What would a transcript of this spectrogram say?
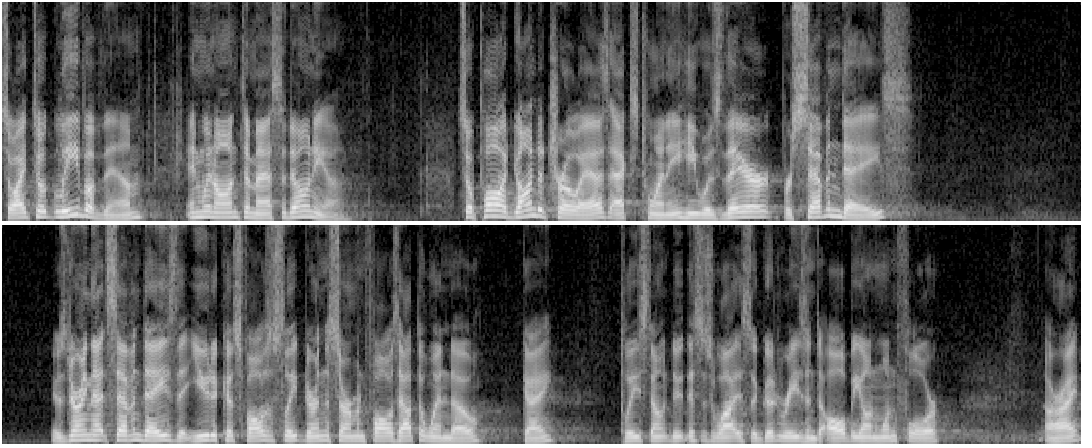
So I took leave of them and went on to Macedonia. So Paul had gone to Troas, Acts 20. He was there for seven days. It was during that seven days that Eutychus falls asleep during the sermon, falls out the window. Okay? Please don't do this is why it's a good reason to all be on one floor. All right?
